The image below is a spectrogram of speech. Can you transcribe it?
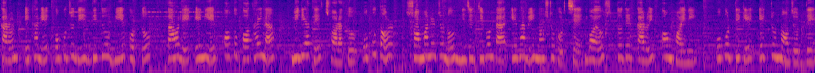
কারণ এখানে অপু যদি দ্বিতীয় বিয়ে করত, তাহলে এ নিয়ে কত কথাই না মিডিয়াতে ছড়াতো। অপু তোর সম্মানের জন্য নিজের জীবনটা এভাবেই নষ্ট করছে। বয়স তোদের কারোই কম হয়নি। উপর দিকে একটু নজর দে।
